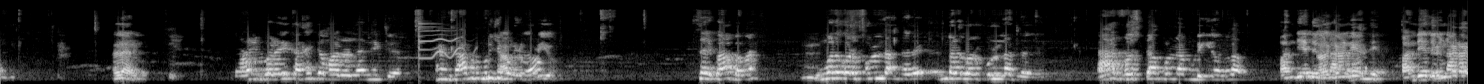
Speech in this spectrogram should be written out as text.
இருக்கு? நல்லா இருக்கு. நான் இப்ப கதைக்க மாட்டேன்னு நினைக்கிறேன். சாப்பிட முடிக்க முடியும். சரி பாப்பா உங்களுக்கு ஒரு புல் இருந்தது உங்களுக்கு ஒரு புல் இருந்தது யார் ஃபர்ஸ்டா புல்லா முடிக்கிறோங்களோ அதுக்காண்டி எங்கடா-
